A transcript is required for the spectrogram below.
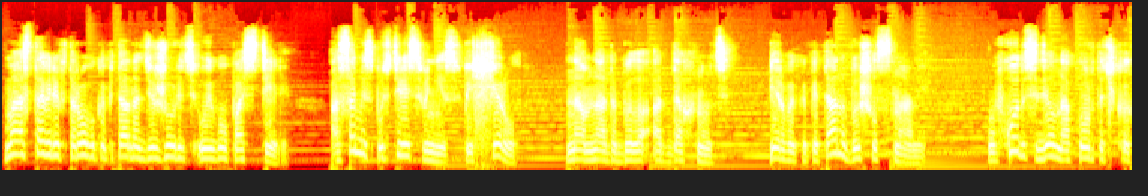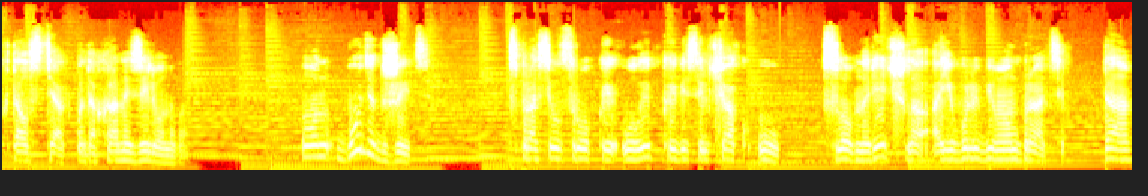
Мы оставили второго капитана дежурить у его постели, а сами спустились вниз, в пещеру. Нам надо было отдохнуть. Первый капитан вышел с нами. У входа сидел на корточках толстяк под охраной Зеленого. «Он будет жить?» – спросил с робкой улыбкой весельчак У, словно речь шла о его любимом брате. «Да»,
